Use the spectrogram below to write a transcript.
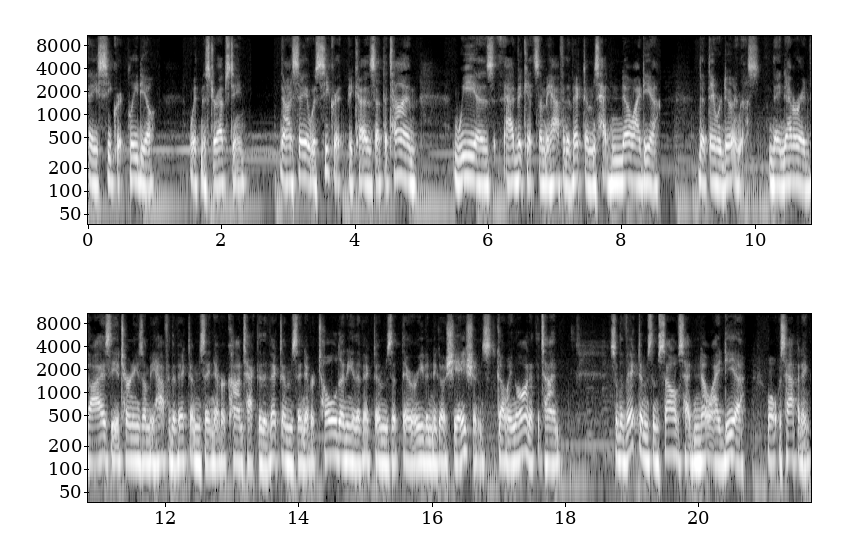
a secret plea deal with Mr. Epstein. Now, I say it was secret because at the time, we as advocates on behalf of the victims had no idea that they were doing this. They never advised the attorneys on behalf of the victims. They never contacted the victims. They never told any of the victims that there were even negotiations going on at the time. So the victims themselves had no idea what was happening.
